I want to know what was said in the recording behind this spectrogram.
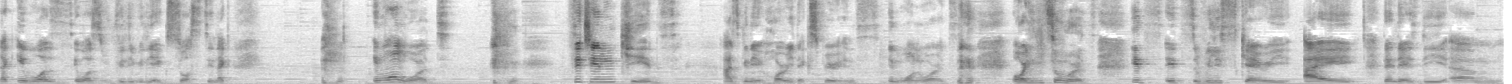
Like it was it was really, really exhausting. Like in one word, teaching kids has been a horrid experience in one word or in two words it's it's really scary i then there's the um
